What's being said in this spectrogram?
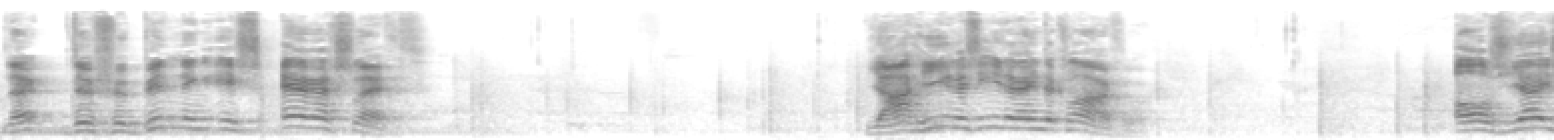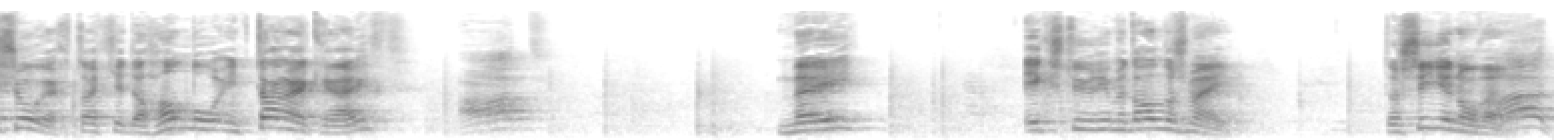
Nee, de verbinding is erg slecht. Ja, hier is iedereen er klaar voor. Als jij zorgt dat je de handel in Tangen krijgt. Nee, ik stuur iemand anders mee. Dat zie je nog wel.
